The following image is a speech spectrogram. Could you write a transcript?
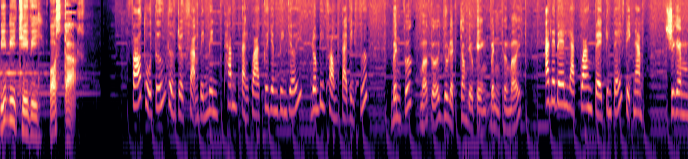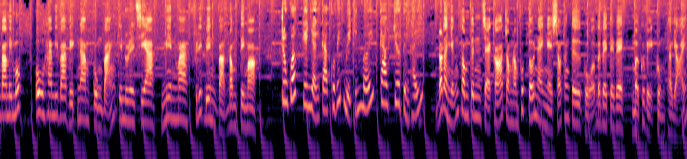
BBTV Postcard Phó Thủ tướng Thường trực Phạm Bình Minh thăm tặng quà cư dân biên giới, đồn biên phòng tại Bình Phước. Bình Phước mở cửa du lịch trong điều kiện bình thường mới. ADB lạc quan về kinh tế Việt Nam. SEA Games 31, U23 Việt Nam cùng bảng Indonesia, Myanmar, Philippines và Đông Timor. Trung Quốc ghi nhận ca Covid-19 mới cao chưa từng thấy. Đó là những thông tin sẽ có trong 5 phút tối nay ngày 6 tháng 4 của BBTV. Mời quý vị cùng theo dõi.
